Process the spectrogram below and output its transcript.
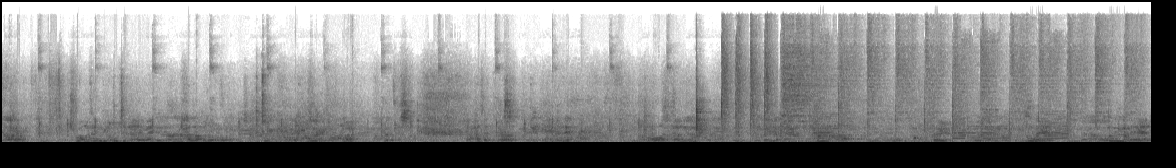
자, 주황색을 입고 있기 때문에 칼라 버전으로 가요. 어? 자, 한 세트. 어? 하나, 둘, 셋, 넷,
